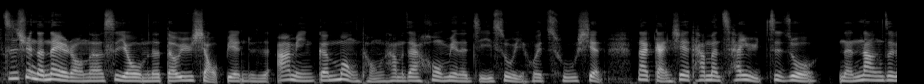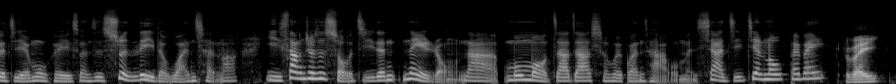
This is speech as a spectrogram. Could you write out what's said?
资讯的内容呢，是由我们的德语小编，就是阿明跟梦彤，他们在后面的集数也会出现。那感谢他们参与制作。能让这个节目可以算是顺利的完成了。以上就是首集的内容。那某某渣渣社会观察，我们下集见喽，拜拜，拜拜。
